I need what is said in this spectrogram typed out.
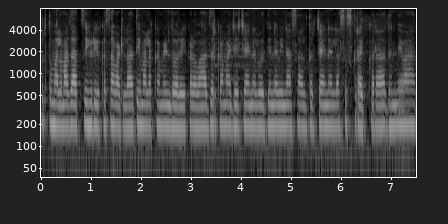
तर तुम्हाला माझा आजचा व्हिडिओ कसा वाटला ते मला कमेंटद्वारे कळवा. जर का माझ्या चॅनलवरती नवीन असाल तर चॅनलला सबस्क्राईब करा. धन्यवाद.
